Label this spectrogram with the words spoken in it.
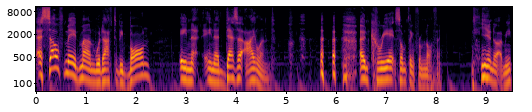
a self made man would have to be born in, in a desert island and create something from nothing. you know what I mean?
